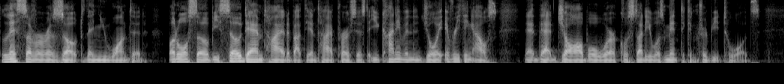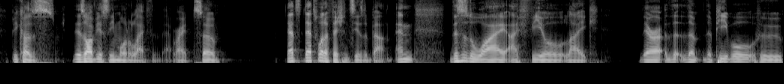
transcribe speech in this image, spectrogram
less of a result than you wanted, but also be so damn tired about the entire process that you can't even enjoy everything else that that job or work or study was meant to contribute towards. Because there's obviously more to life than that, right? So that's that's what efficiency is about. And this is the why I feel like there are the, the, the people who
